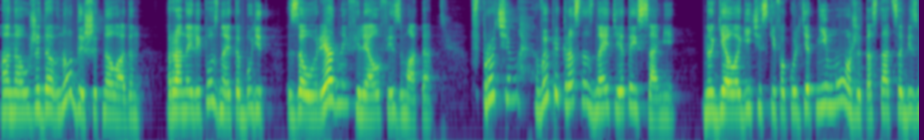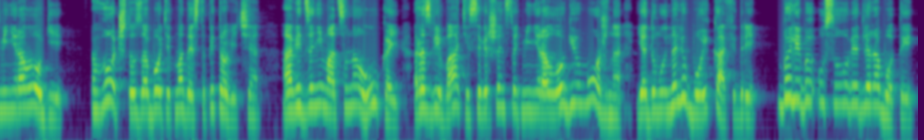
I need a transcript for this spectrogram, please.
она уже давно дышит на ладан. Рано или поздно это будет заурядный филиал физмата. Впрочем, вы прекрасно знаете это и сами. Но геологический факультет не может остаться без минералогии. Вот что заботит Модеста Петровича. А ведь заниматься наукой, развивать и совершенствовать минералогию можно, я думаю, на любой кафедре. Были бы условия для работы.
